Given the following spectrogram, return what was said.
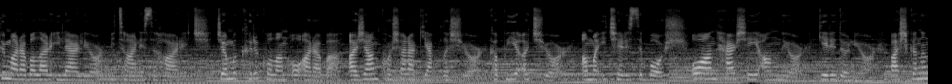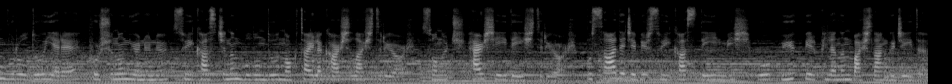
Tüm arabalar ilerliyor, bir tanesi hariç. Camı kırık olan o araba. Ajan koşarak yaklaşıyor. Kapıyı açıyor ama içerisi boş. O an her şeyi anlıyor. Geri dönüyor. Başkanın vurulduğu yere kurşunun yönünü suikastçının bulunduğu noktayla karşılaştırıyor. Sonuç her şeyi değiştiriyor. Bu sadece bir suikast değilmiş. Bu büyük bir planın başlangıcıydı.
